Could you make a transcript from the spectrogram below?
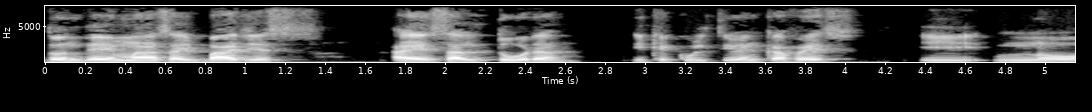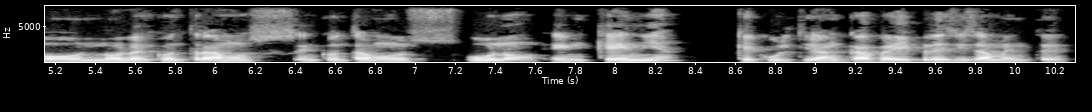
dónde más hay valles a esa altura y que cultiven cafés y no, no lo encontramos. Encontramos uno en Kenia que cultivan café y precisamente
